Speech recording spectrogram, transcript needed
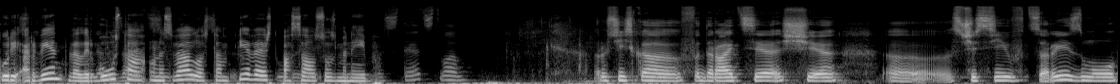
kuri arvien vēl ir gūstā un es vēlos tam pievērst pasaules uzmanību. Російська Федерація ще з часів царизму,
